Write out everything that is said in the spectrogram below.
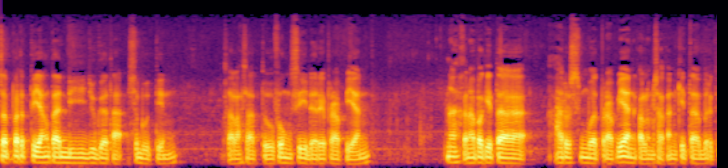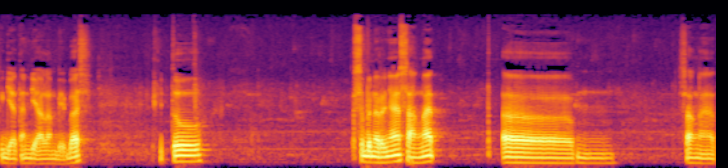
seperti yang tadi juga tak sebutin salah satu fungsi dari perapian. Nah kenapa kita harus membuat perapian? Kalau misalkan kita berkegiatan di alam bebas itu sebenarnya sangat um, sangat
